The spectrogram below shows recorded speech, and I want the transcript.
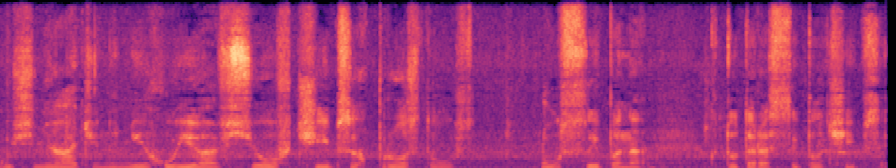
вкуснятина, нихуя, все в чипсах просто ус- усыпано. Кто-то рассыпал чипсы.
